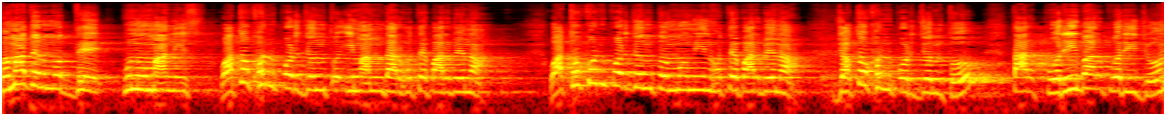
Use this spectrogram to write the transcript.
তোমাদের মধ্যে কোনো মানুষ অতক্ষণ পর্যন্ত ইমানদার হতে পারবে না। অতক্ষণ পর্যন্ত মমিন হতে পারবে না। যতক্ষণ পর্যন্ত তার পরিবার পরিজন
